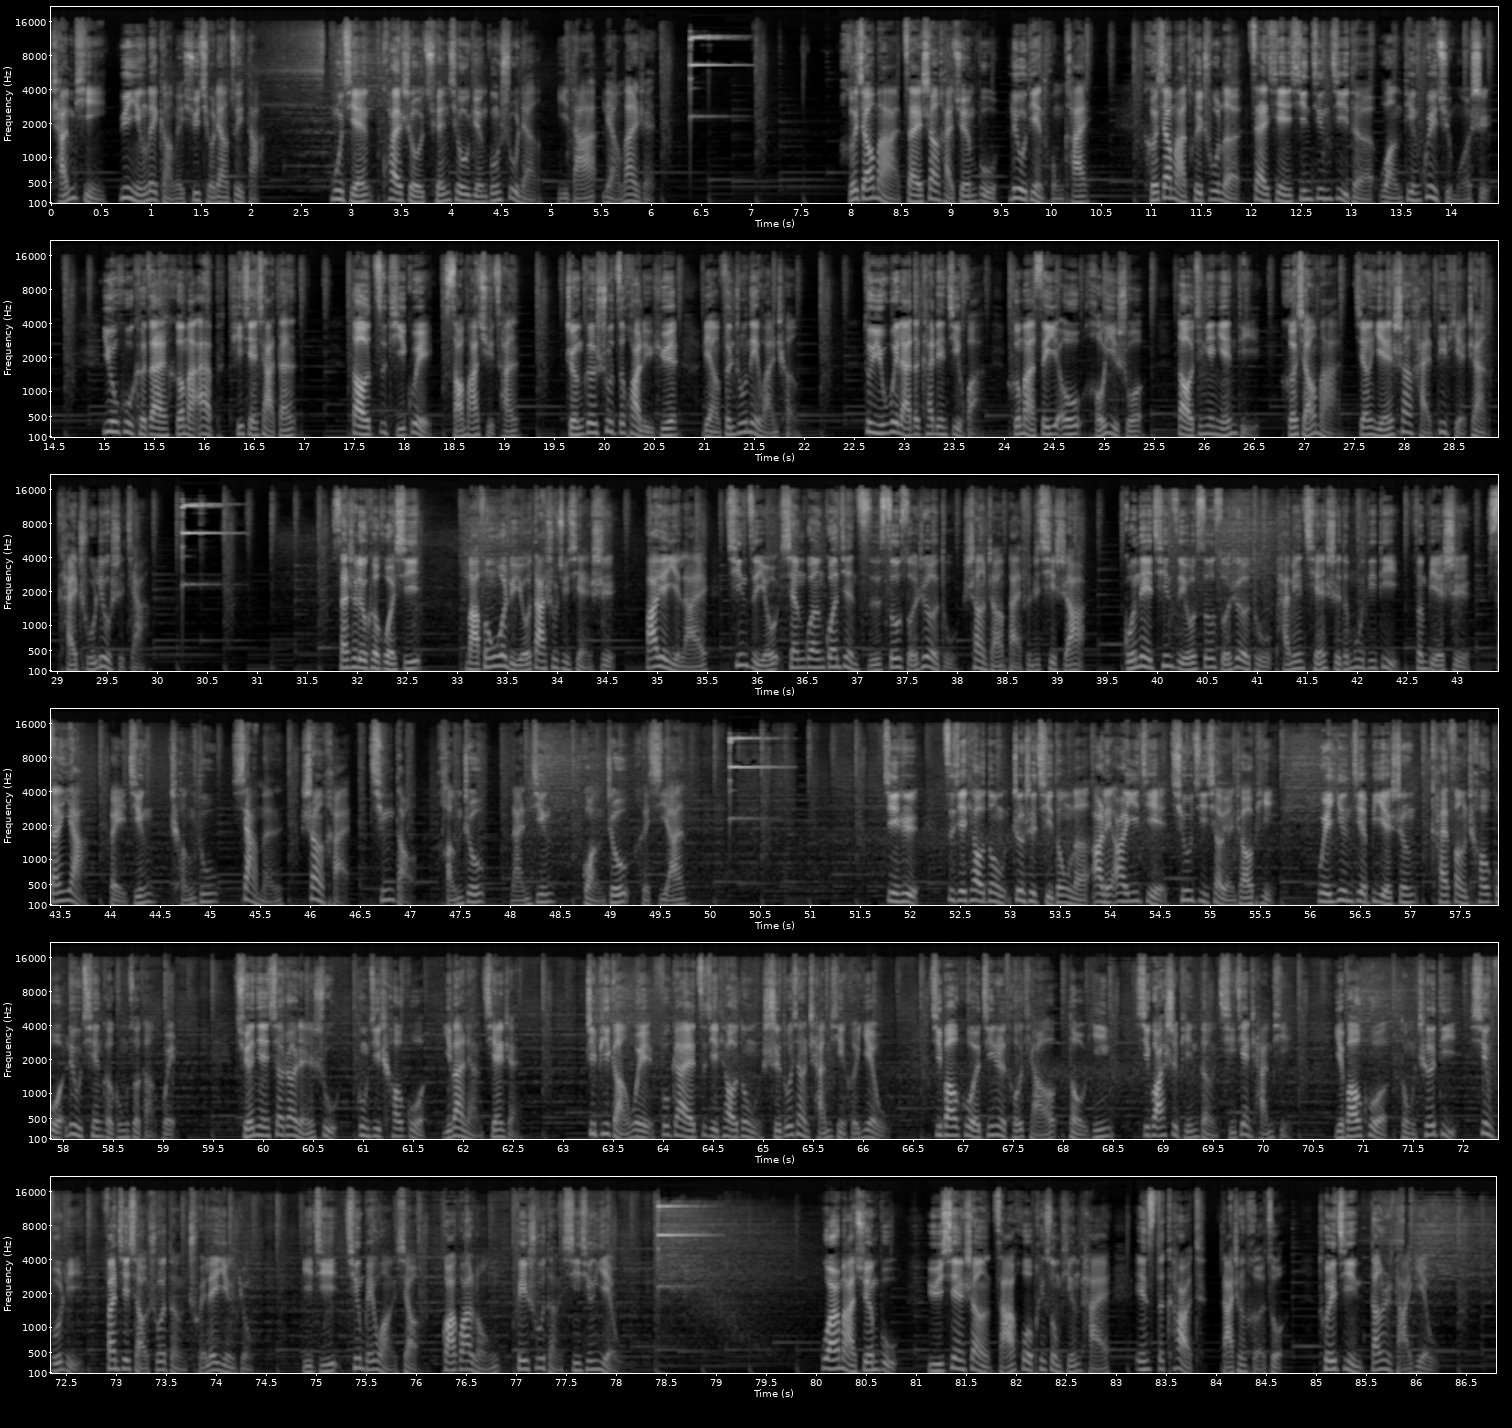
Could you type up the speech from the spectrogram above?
产品运营类岗位需求量最大，目前快手全球员工数量已达两万人。盒小马在上海宣布六店同开，盒小马推出了在线新经济的网订柜取模式，用户可在盒马 App 提前下单，到自提柜扫码取餐，整个数字化履约两分钟内完成。对于未来的开店计划，盒马 CEO 侯毅说到今年年底。和小马将沿上海地铁站开出六十家。三十六氪获悉，马蜂窝旅游大数据显示，八月以来亲子游相关关键词搜索热度上涨百分之七十二。国内亲子游搜索热度排名前十的目的地分别是三亚、北京、成都、厦门、上海、青岛、杭州、南京、广州和西安。近日，字节跳动正式启动了二零二一届秋季校园招聘。为应届毕业生开放超过六千个工作岗位，全年校招人数共计超过一万两千人。这批岗位覆盖字节跳动十多项产品和业务，既包括今日头条、抖音、西瓜视频等旗舰产品，也包括懂车帝、幸福里、番茄小说等垂类应用，以及清北网校、呱呱龙、飞书等新兴业务。沃尔玛宣布与线上杂货配送平台 Instacart 达成合作。推进当日达业务。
